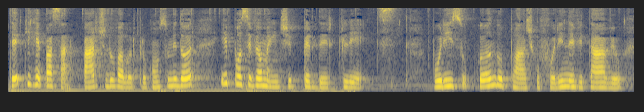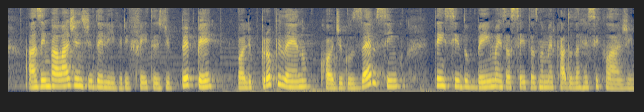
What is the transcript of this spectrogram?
ter que repassar parte do valor para o consumidor e possivelmente perder clientes. Por isso, quando o plástico for inevitável, as embalagens de delivery feitas de PP, polipropileno, código 05, têm sido bem mais aceitas no mercado da reciclagem.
